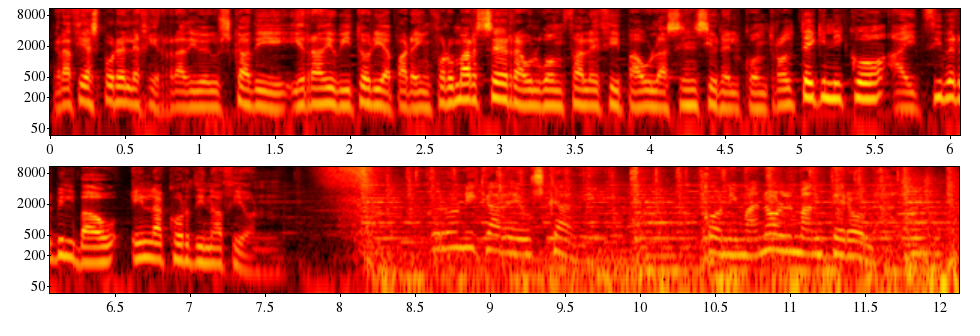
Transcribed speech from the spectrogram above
Gracias por elegir Radio Euskadi y Radio Vitoria para informarse. Raúl González y Paula Asensio en el control técnico, Aitziber Bilbao en la coordinación. De Euskadi con Imanol Manterola.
